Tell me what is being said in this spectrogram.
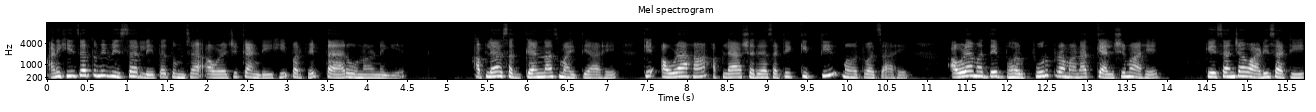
आणि ही जर तुम्ही विसरली तर तुमच्या आवळ्याची कँडी ही परफेक्ट तयार होणार नाही आहे आपल्या सगळ्यांनाच माहिती आहे की आवळा हा आपल्या शरीरासाठी किती महत्त्वाचा आहे. आवळ्यामध्ये भरपूर प्रमाणात कॅल्शियम आहे. केसांच्या वाढीसाठी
